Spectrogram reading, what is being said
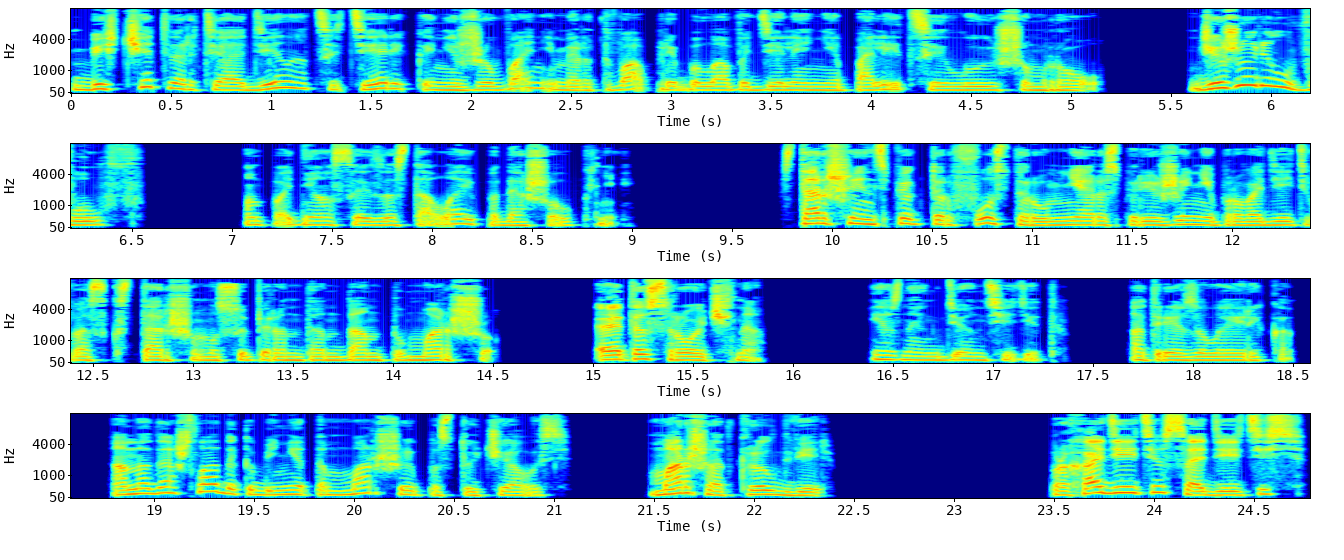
Без четверти одиннадцать Эрика ни жива, ни мертва прибыла в отделение полиции Луишем Роу. Дежурил Вулф. Он поднялся из-за стола и подошел к ней. «Старший инспектор Фостер, у меня распоряжение проводить вас к старшему суперинтенданту Маршу. Это срочно». «Я знаю, где он сидит», — отрезала Эрика. Она дошла до кабинета Марша и постучалась. Марш открыл дверь. «Проходите, садитесь»,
